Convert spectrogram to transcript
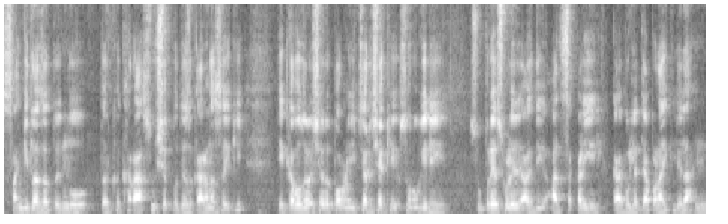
सांगितला जातोय तो तर्क खरा असू शकतो. त्याचं कारण असं आहे की एका बाजूला शरद पवारांनी चर्चा की सुरू केली. सुप्रिया सुळे अगदी आज सकाळी काय बोलले ते आपण ऐकलेलं आहे.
